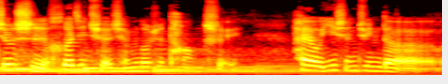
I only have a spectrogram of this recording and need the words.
就是喝进去的全部都是糖水，还有益生菌的，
